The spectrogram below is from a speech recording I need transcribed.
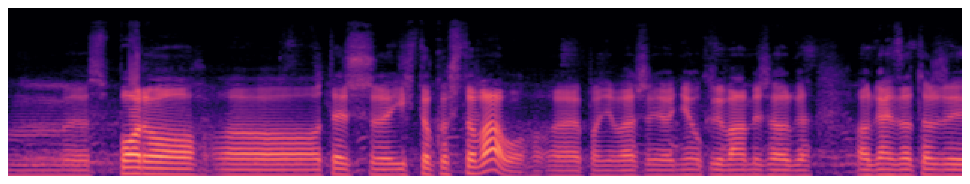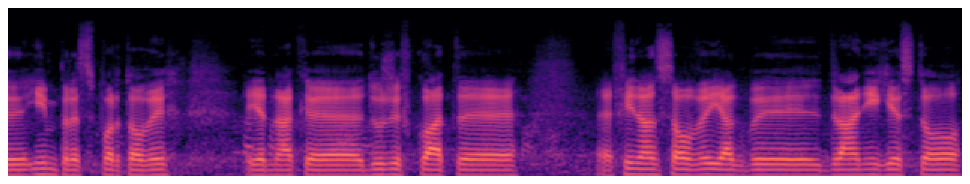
mm, sporo też ich to kosztowało, ponieważ nie ukrywamy, że organizatorzy imprez sportowych jednak e, duży wkład e, finansowy, jakby dla nich jest to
